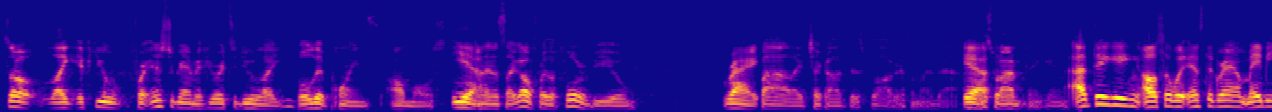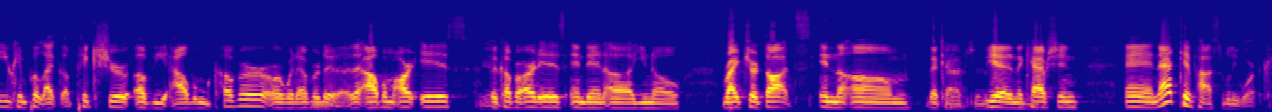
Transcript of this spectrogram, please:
So, like, if you for Instagram, if you were to do like bullet points almost, Yeah. and then it's like, oh, for the full review, Right. bah, like check out this blog or something like that. Yeah. that's what I'm thinking. I'm thinking also with Instagram, maybe you can put like a picture of the album cover or whatever the, the album art is, Yeah. the cover art is, and then uh, you know, write your thoughts in the um the ca- Caption. Yeah, in the caption. And that could possibly work,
